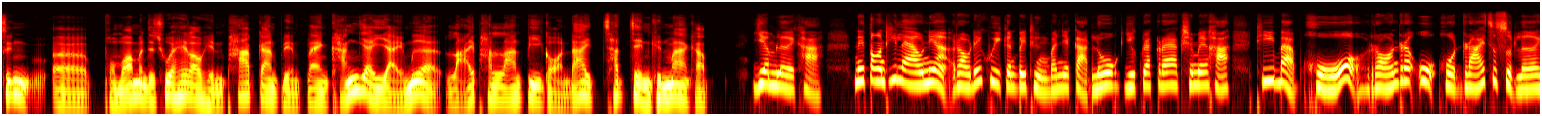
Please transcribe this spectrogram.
ซึ่งผมว่ามันจะช่วยให้เราเห็นภาพการเปลี่ยนแปลงครั้งใหญ่ ๆ เมื่อหลายพันล้านปีก่อนได้ชัดเจนขึ้นมากครับ เยี่ยมเลยค่ะ ในตอนที่แล้วเนี่ยเราได้คุยกันไปถึงบรรยากาศโลกยุคแรก ๆ ใช่ไหมคะ ที่แบบโห ร้อนระอุโหดร้ายสุดๆเลย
